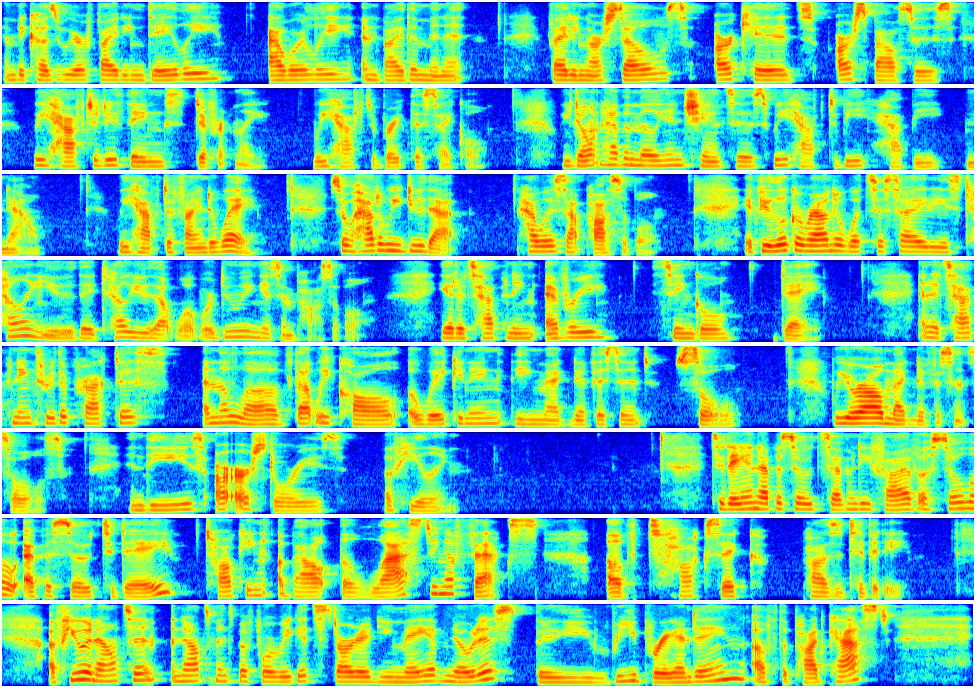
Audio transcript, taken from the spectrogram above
And because we are fighting daily, hourly, and by the minute, fighting ourselves, our kids, our spouses, we have to do things differently. We have to break the cycle. We don't have a million chances. We have to be happy now. We have to find a way. So, how do we do that? How is that possible? If you look around at what society is telling you, they tell you that what we're doing is impossible. Yet it's happening every single day. And it's happening through the practice and the love that we call awakening the magnificent soul. We are all magnificent souls, and these are our stories of healing. Today, in episode 75, a solo episode today, talking about the lasting effects of toxic positivity. A few announcement, announcements before we get started. You may have noticed the rebranding of the podcast.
